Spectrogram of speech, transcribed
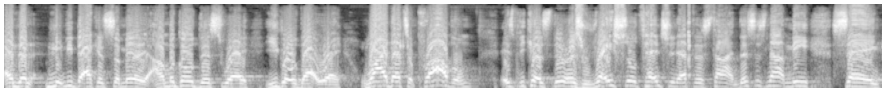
and then meet me back in Samaria. I'm going to go this way. You go that way. Why that's a problem is because there is racial tension at this time. This is not me saying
